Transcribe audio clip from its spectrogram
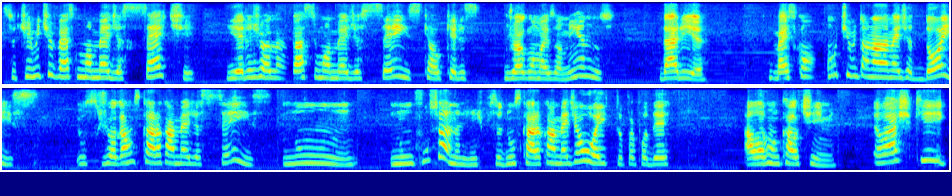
se o time tivesse uma média 7 e eles jogassem uma média 6, que é o que eles jogam mais ou menos, daria. Mas como o time tá na média 2, jogar uns caras com a média 6 não, não funciona. A gente precisa de uns caras com a média 8 para poder alavancar o time. Eu acho que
